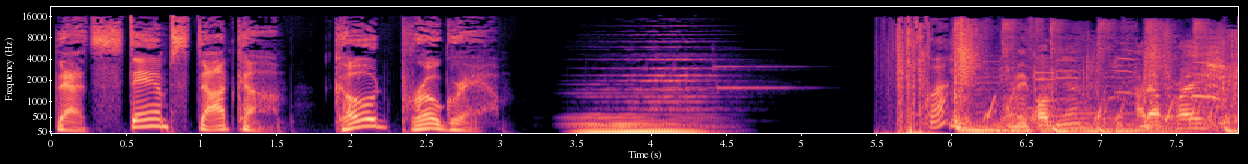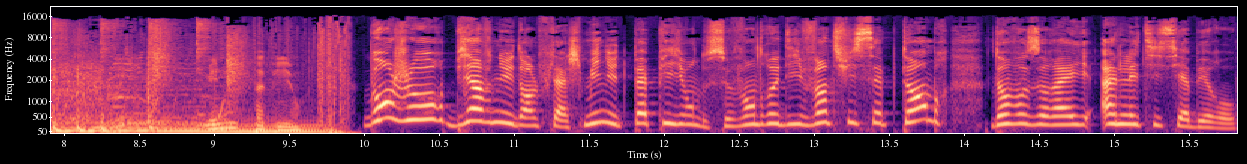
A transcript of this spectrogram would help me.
That's Stamps.com. Code PROGRAM. Quoi On n'est pas bien À la fraîche Minute Papillon. Bonjour, bienvenue dans le Flash Minute Papillon de ce vendredi 28 septembre. Dans vos oreilles, Anne-Laetitia Béraud.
